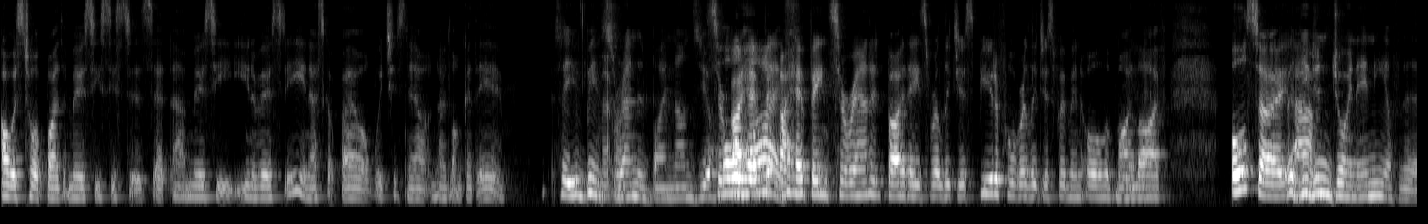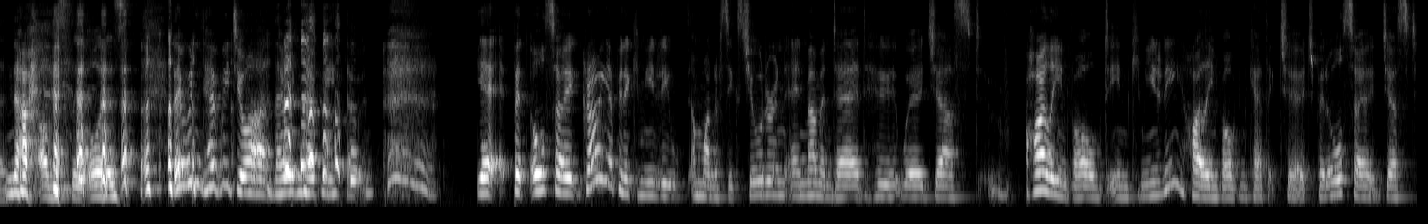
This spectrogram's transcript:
I was taught by the Mercy Sisters at uh, Mercy University in Ascot Vale, which is now no longer there. So you've been I right? surrounded by nuns your So whole I have life. I have been surrounded by these religious, beautiful religious women all of my Yeah. life. Also, But you um, didn't join any of the No. obviously orders. they wouldn't have me, Joanne. They wouldn't have me. Yeah, but also growing up in a community, I'm one of six children, and mum and dad who were just highly involved in community, highly involved in the Catholic Church, but also just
